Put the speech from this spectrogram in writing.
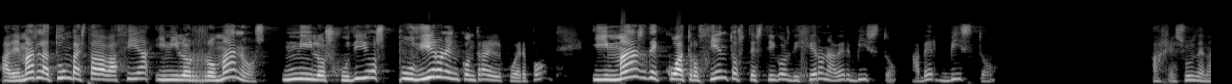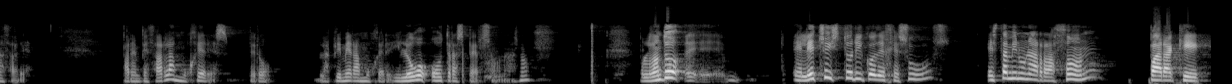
Además, la tumba estaba vacía y ni los romanos ni los judíos pudieron encontrar el cuerpo y más de 400 testigos dijeron haber visto, haber visto a Jesús de Nazaret. Para empezar, las mujeres, pero las primeras mujeres y luego otras personas. ¿no? Por lo tanto, eh, el hecho histórico de Jesús es también una razón para que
